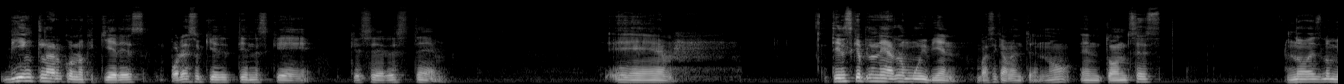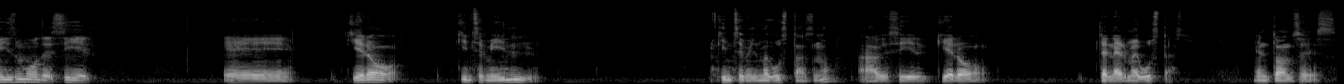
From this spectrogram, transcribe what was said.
bien claro con lo que quieres, por eso tienes que, que ser, este, eh, tienes que planearlo muy bien, básicamente, ¿no? Entonces, no es lo mismo decir, eh, quiero 15 mil 15 mil me gustas, ¿no? A decir, quiero tener me gustas. Entonces,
